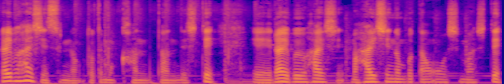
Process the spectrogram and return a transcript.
ライブ配信するのがとても簡単でして、えー、ライブ配信、まあ、配信のボタンを押しまして、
